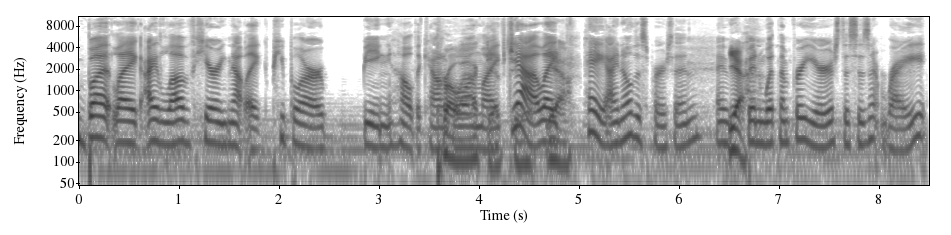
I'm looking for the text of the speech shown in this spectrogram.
but like I love hearing that like people are being held accountable and like yeah, like Yeah. hey, I know this person. I've Yeah. been with them for years. This isn't right.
